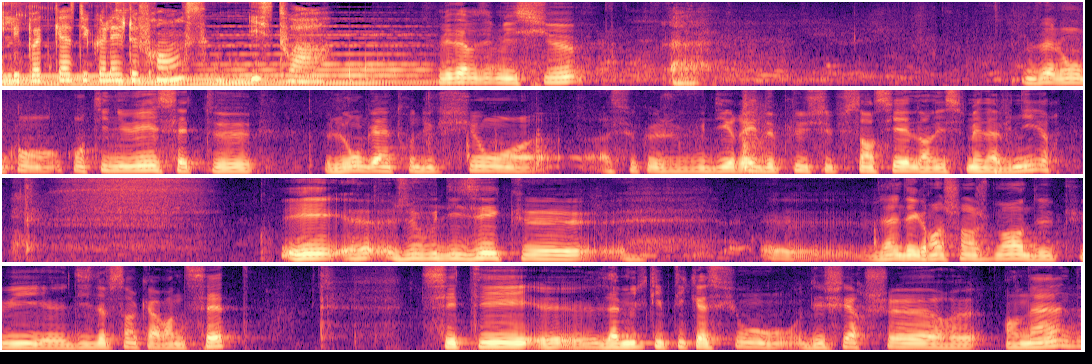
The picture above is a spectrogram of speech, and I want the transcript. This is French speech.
Les podcasts du Collège de France, Histoire. Mesdames et messieurs, nous allons continuer cette euh, longue introduction à ce que je vous dirai de plus substantiel dans les semaines à venir. Et euh, je vous disais que euh, l'un des grands changements depuis 1947, c'était euh, la multiplication des chercheurs euh, en Inde.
